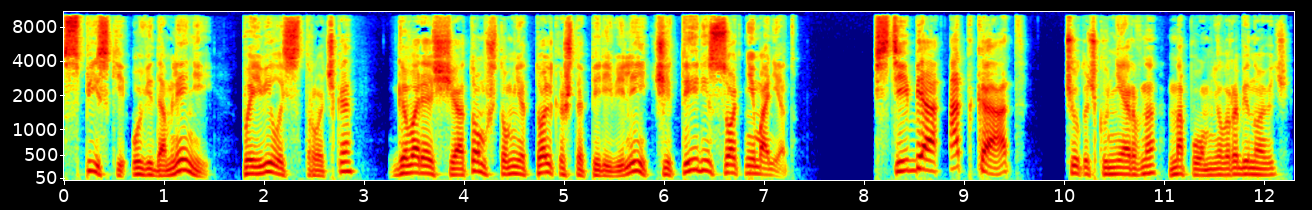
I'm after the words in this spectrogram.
в списке уведомлений появилась строчка, говорящая о том, что мне только что перевели четыре сотни монет. «С тебя откат!» — чуточку нервно напомнил Рабинович.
